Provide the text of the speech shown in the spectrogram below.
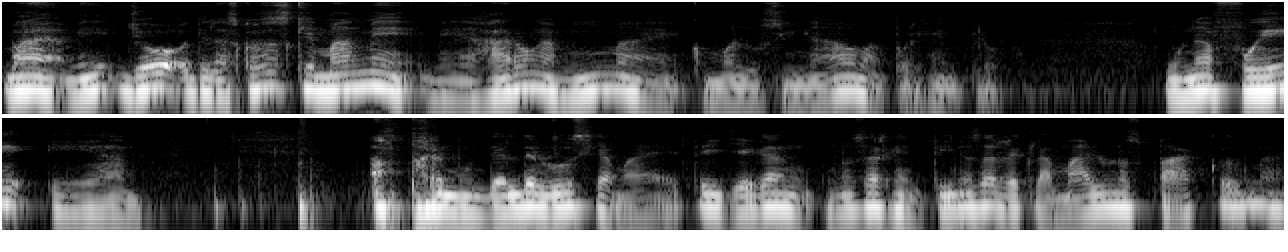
mae, a mí, yo, de las cosas que más me, me dejaron a mí, mae, como alucinado, mae, por ejemplo, una fue eh, para el Mundial de Rusia, mae, y llegan unos argentinos a reclamar unos pacos, mae,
